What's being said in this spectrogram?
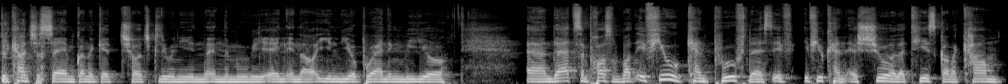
you can't just say I'm going to get George Clooney in in the movie in in, our, in your branding video, and that's impossible. But if you can prove this, if if you can assure that he's to come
